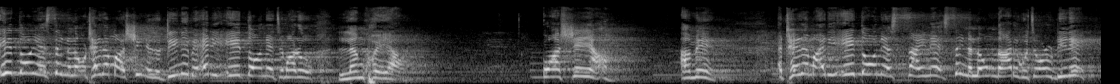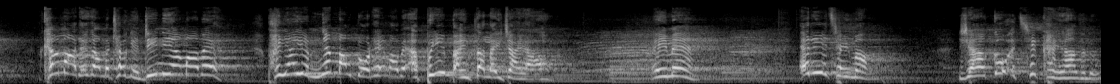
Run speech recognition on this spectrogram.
အေးတော်ရဲ့စိတ်နှလုံးအထဲထဲမှာရှိနေဆိုဒီနေ့ပဲအဲ့ဒီအေးတော်နဲ့ကျမတို့လမ်းခွဲရအောင်။ကွာရှင်းရအောင်။အာမင်။အထဲထဲမှာအဲ့ဒီအေးတော်နဲ့ဆိုင်တဲ့စိတ်နှလုံးသားတွေကိုကျမတို့ဒီနေ့အခမ်းမာတဲ့ကမထွက်ခင်ဒီနေရာမှာပဲဖခင်ရဲ့မျက်မှောက်တော်ထဲမှာပဲအပင်းပိုင်တက်လိုက်ကြရအောင်။အာမင်။အဲ့ဒီအချိန်မှာ ယာကုပ်အချစ်ခံရသလို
